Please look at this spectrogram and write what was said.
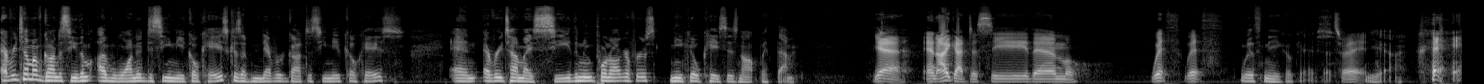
every time I've gone to see them, I've wanted to see Neko Case because I've never got to see Neko Case. And every time I see the new pornographers, Neko Case is not with them. yeah, and I got to see them with with. With Neko Case. That's right. Yeah.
